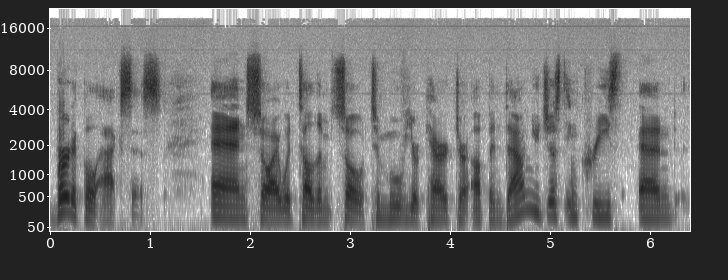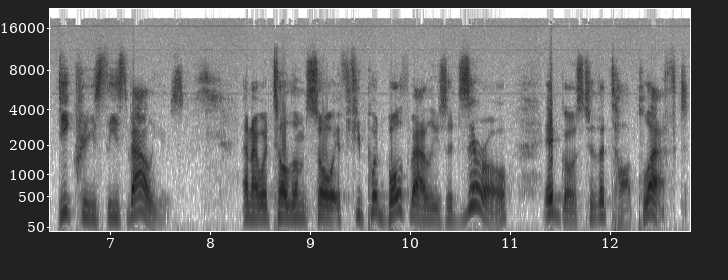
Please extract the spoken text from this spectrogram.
vertical axis. And so I would tell them, so to move your character up and down, you just increase and decrease these values. And I would tell them, so if you put both values at zero, it goes to the top left.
